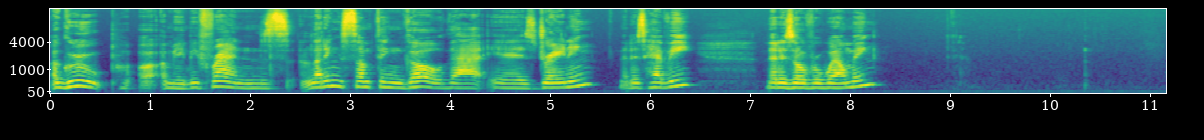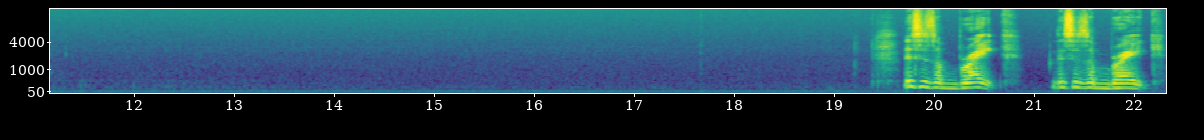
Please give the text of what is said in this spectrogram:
a group, uh, maybe friends, letting something go that is draining, that is heavy, that is overwhelming. This is a break. This is a break.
